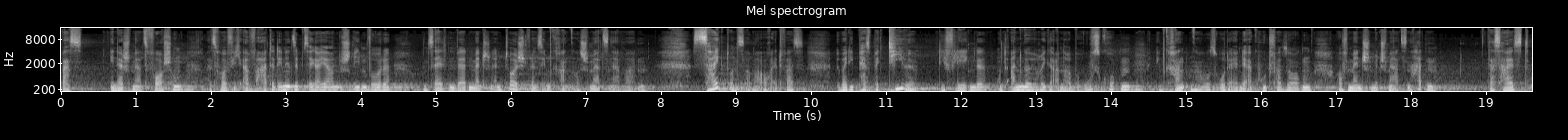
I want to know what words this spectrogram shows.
was in der Schmerzforschung als häufig erwartet in den 70er Jahren beschrieben wurde und selten werden Menschen enttäuscht, wenn sie im Krankenhaus Schmerzen erwarten. Es zeigt uns aber auch etwas über die Perspektive, die Pflegende und Angehörige anderer Berufsgruppen im Krankenhaus oder in der Akutversorgung auf Menschen mit Schmerzen hatten. Das heißt,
